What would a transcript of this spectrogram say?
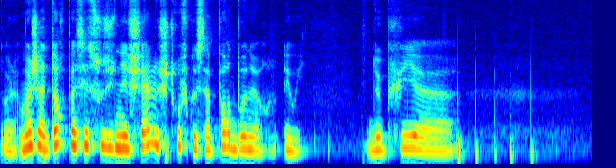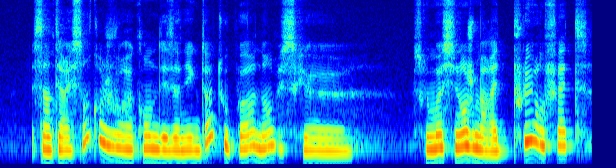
Voilà. Moi, j'adore passer sous une échelle. Je trouve que ça porte bonheur. Et oui. Depuis. Euh, c'est intéressant quand je vous raconte des anecdotes ou pas, non? Parce que, parce que moi, sinon, je m'arrête plus en fait.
